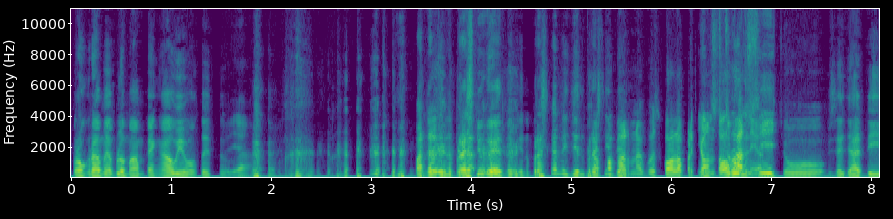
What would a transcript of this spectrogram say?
Programnya belum sampai ngawi waktu itu. ya padahal inpres juga itu. Inpres kan izin apa presiden. Karena gue sekolah percontohan ya? Instruksi cu. Bisa jadi.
